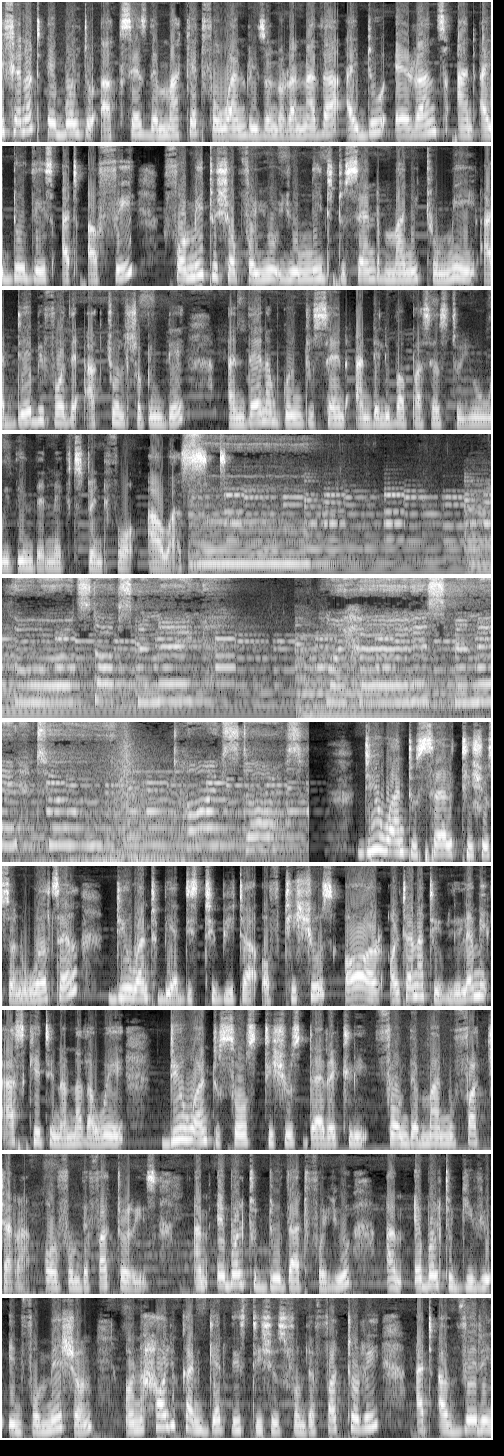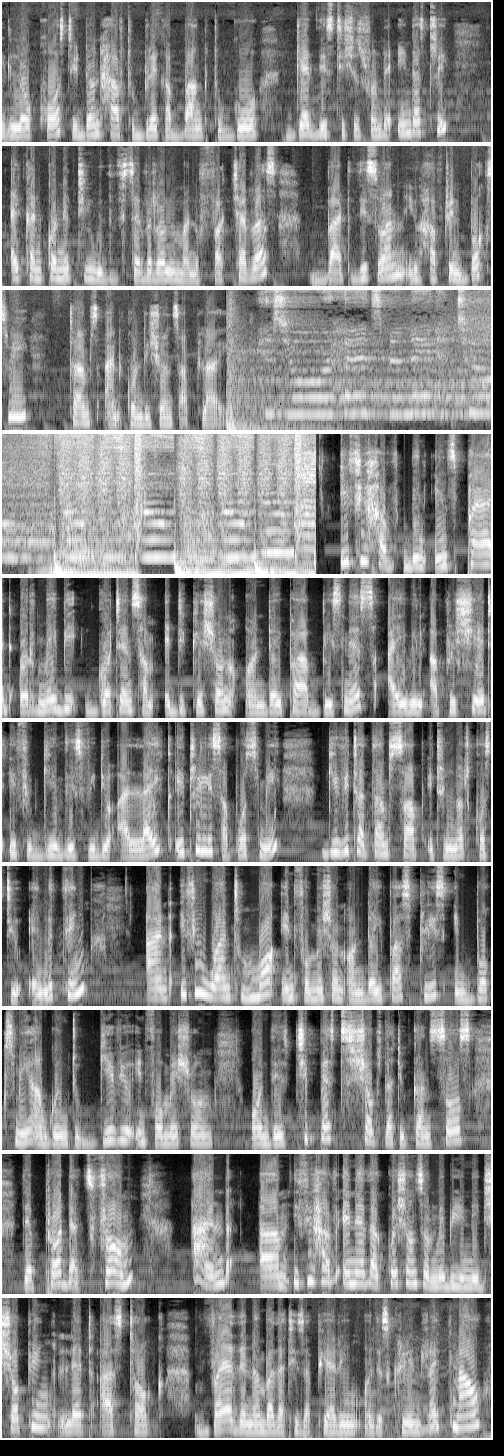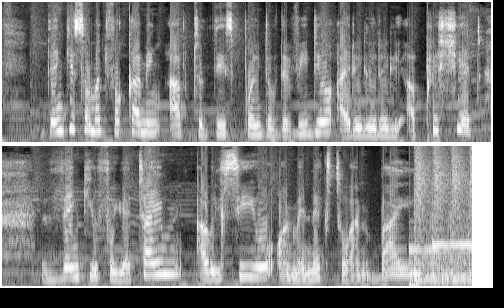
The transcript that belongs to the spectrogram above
If you're not able to access the market for one reason or another, I do errands and I do this at a fee. For me to shop for you, you need to send money to me a day before the actual shopping day, and then I'm going to send and deliver parcels to you within the next 24 hours. Do you want to sell tissues on wholesale? Do you want to be a distributor of tissues? Or alternatively, let me ask it in another way. Do you want to source tissues directly from the manufacturer or from the factories? I'm able to do that for you. I'm able to give you information on how you can get these tissues from the factory at a very low cost. You don't have to break a bank to go get these tissues from the industry. I can connect you with several manufacturers, but this one you have to inbox me. Terms and conditions apply. If you have been inspired or maybe gotten some education on diaper business, I will appreciate if you give this video a like. It really supports me. Give it a thumbs up. It will not cost you anything. And if you want more information on diapers, please inbox me. I'm going to give you information on the cheapest shops that you can source the products from. And um, if you have any other questions or maybe you need shopping, let us talk via the number that is appearing on the screen right now. Thank you so much for coming up to this point of the video. I really, really appreciate. Thank you for your time. I will see you on my next one. Bye.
